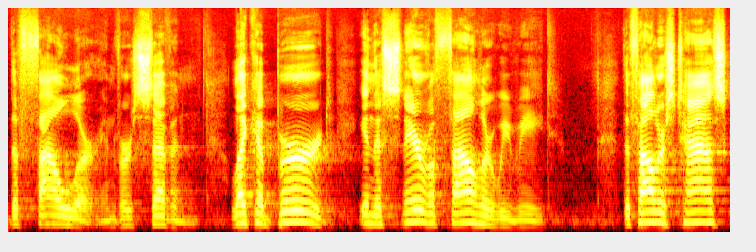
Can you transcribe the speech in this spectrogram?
the fowler in verse 7. Like a bird in the snare of a fowler, we read. The fowler's task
